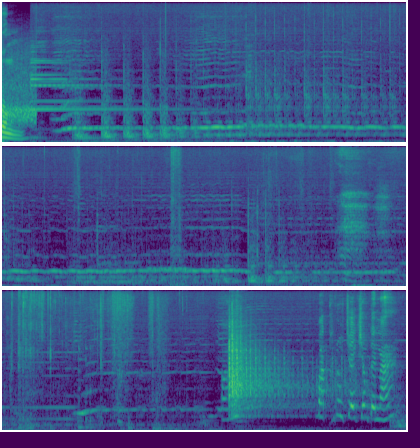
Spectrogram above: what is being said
វង្ស នូ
